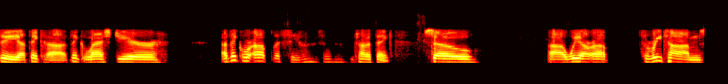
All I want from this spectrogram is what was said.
see. I think uh, I think last year, I think we're up. Let's see. I'm trying to think. So uh, we are up three times,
